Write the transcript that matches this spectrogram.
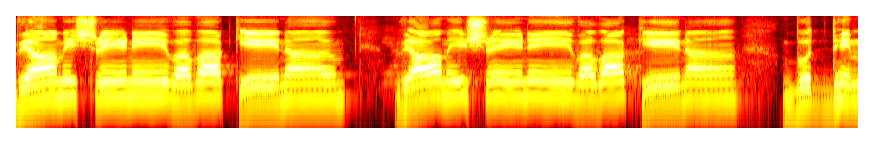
व्यामिश्रेणेव वाक्येन व्यामिश्रेणेव वाक्येन बुद्धिं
